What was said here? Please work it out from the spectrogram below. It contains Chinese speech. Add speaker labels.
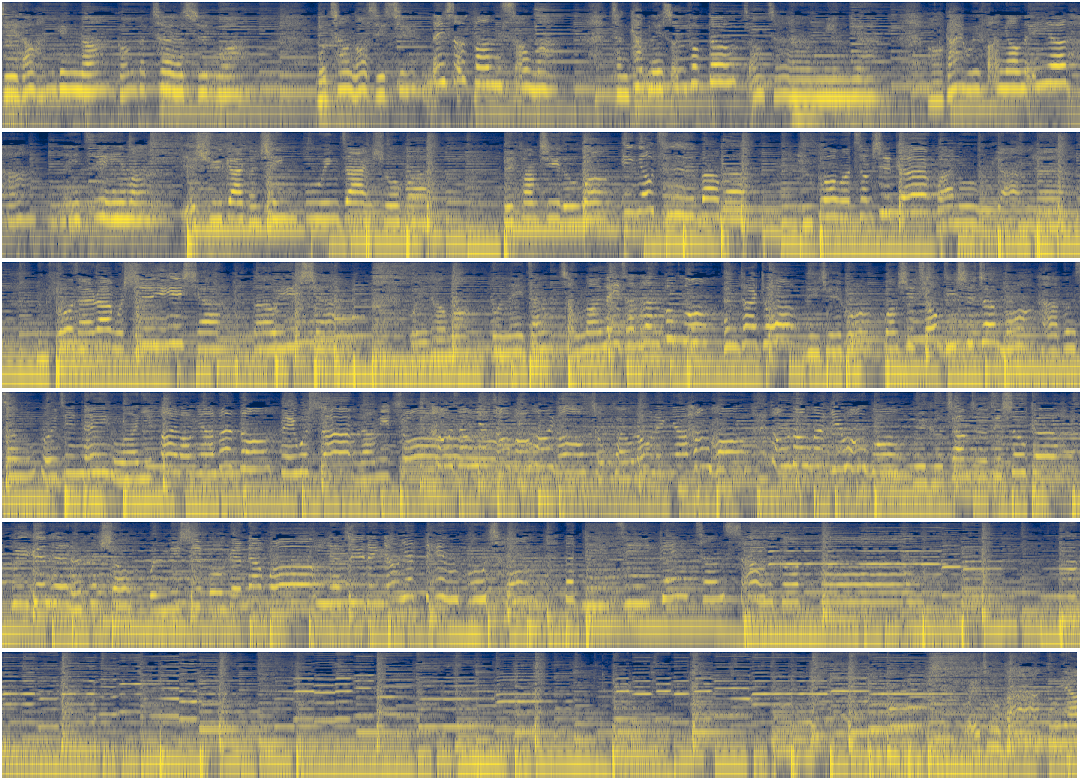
Speaker 1: 是否很惊讶，讲不出说话？没错，我是说，你想分手吗？曾给你驯服到就像绵羊，何解会反咬你一下？你知吗？
Speaker 2: 也许该反省，不应再说话。被放弃的我，应有自保吗？如果我曾是个坏牧羊人。不再让我试一下，抱一下。
Speaker 1: 回头望，伴你走，从来未曾幸福过，
Speaker 2: 恨太多，没结果，往事重提是折磨。
Speaker 1: 下半生陪住你，怀疑快乐也不多。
